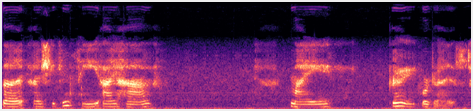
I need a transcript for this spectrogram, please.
But as you can see I have my very organized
